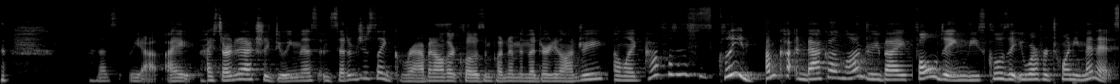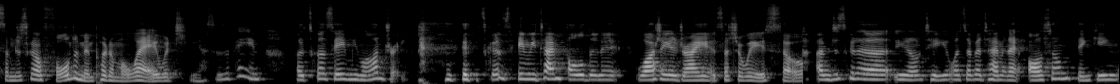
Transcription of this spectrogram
And that's yeah, I I started actually doing this instead of just like grabbing all their clothes and putting them in the dirty laundry. I'm like, half of this is clean. I'm cutting back on laundry by folding these clothes that you wear for 20 minutes. I'm just gonna fold them and put them away, which yes is a pain, but it's gonna save me laundry. it's gonna save me time folding it, washing and drying it. It's such a waste. So I'm just gonna you know take it one step at a time. And I also am thinking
